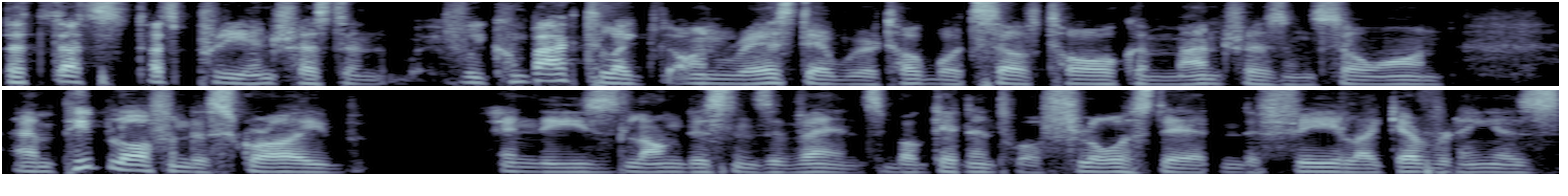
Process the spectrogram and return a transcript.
That's that's that's pretty interesting. If we come back to like on race day, we were talking about self talk and mantras and so on, and people often describe in these long distance events about getting into a flow state and they feel like everything is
